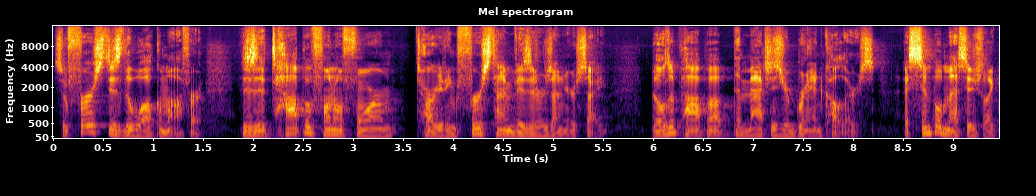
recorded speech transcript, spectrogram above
So, first is the welcome offer. This is a top of funnel form targeting first time visitors on your site. Build a pop up that matches your brand colors. A simple message like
